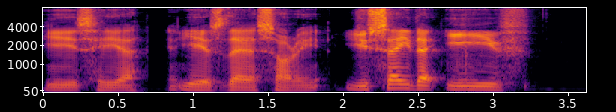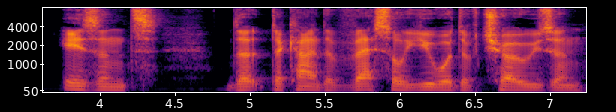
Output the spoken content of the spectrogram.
years here, years there. Sorry. You say that Eve isn't the the kind of vessel you would have chosen,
